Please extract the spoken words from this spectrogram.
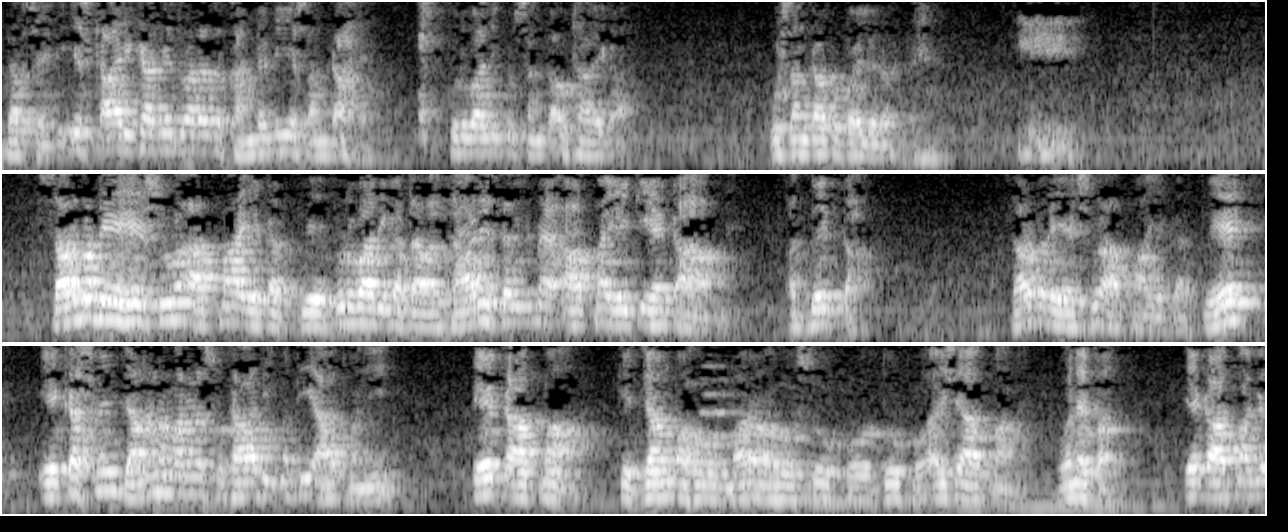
दर्शेती इस कारिका के द्वारा जो खंडनीय शंका है, पूर्वादि को शंका उठाएगा उस शंका को पहले रखते हैं। सर्वदेहेशु आत्मा एकत्व पूर्वादि का सारे शरीर में आत्मा एक ही है, कहा आपने, अद्वैत कहा। सर्वदेहेशु आत्मा एकत्व, एकस्मिन जनन मरण सुखादि मती आत्मनि, एक आत्मा के जन्म हो, मरण हो, सुख हो, दुख हो, ऐसे आत्मा में होने पर। एक आत्मा के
